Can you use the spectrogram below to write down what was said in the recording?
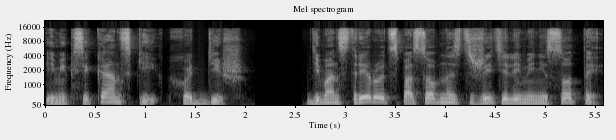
и мексиканский ходдиш, демонстрируют способность жителей Миннесоты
